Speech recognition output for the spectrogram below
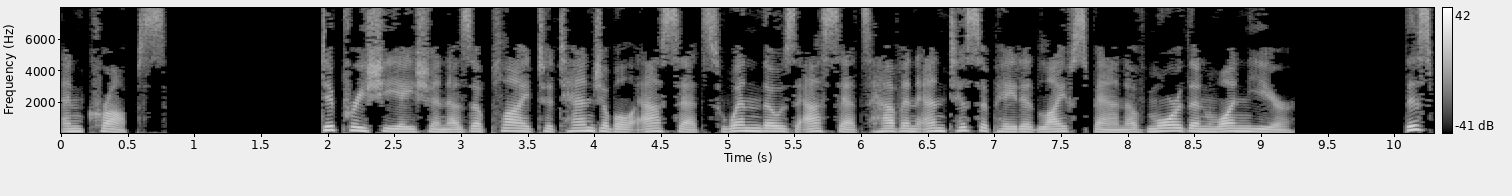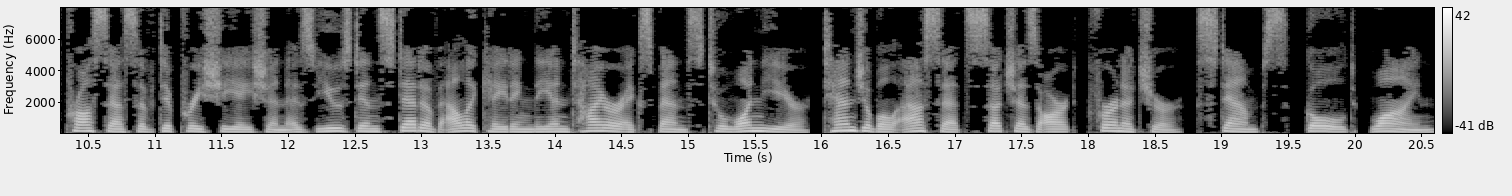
and crops. Depreciation is applied to tangible assets when those assets have an anticipated lifespan of more than one year. This process of depreciation is used instead of allocating the entire expense to one year. Tangible assets such as art, furniture, stamps, gold, wine,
